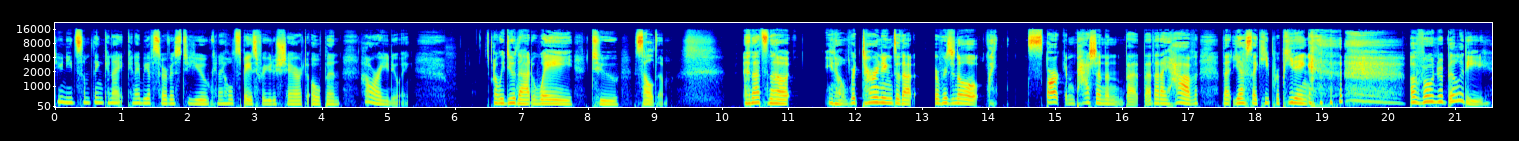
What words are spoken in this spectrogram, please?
Do you need something can i can i be of service to you can i hold space for you to share to open how are you doing And we do that way too seldom. And that's now, you know, returning to that original like spark and passion and that, that, that I have that yes, I keep repeating of vulnerability,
